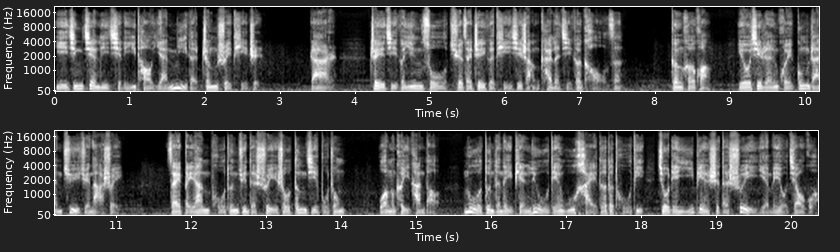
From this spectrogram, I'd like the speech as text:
已经建立起了一套严密的征税体制，然而这几个因素却在这个体系上开了几个口子。更何况，有些人会公然拒绝纳税。在北安普敦郡的税收登记簿中，我们可以看到诺顿的那片六点五海德的土地，就连一便士的税也没有交过。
